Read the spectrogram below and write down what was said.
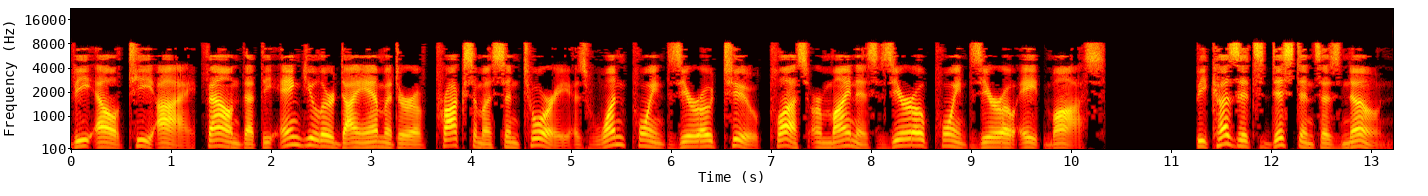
(VLTI) found that the angular diameter of Proxima Centauri is 1.02 plus or minus 0.08 mas. Because its distance is known,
